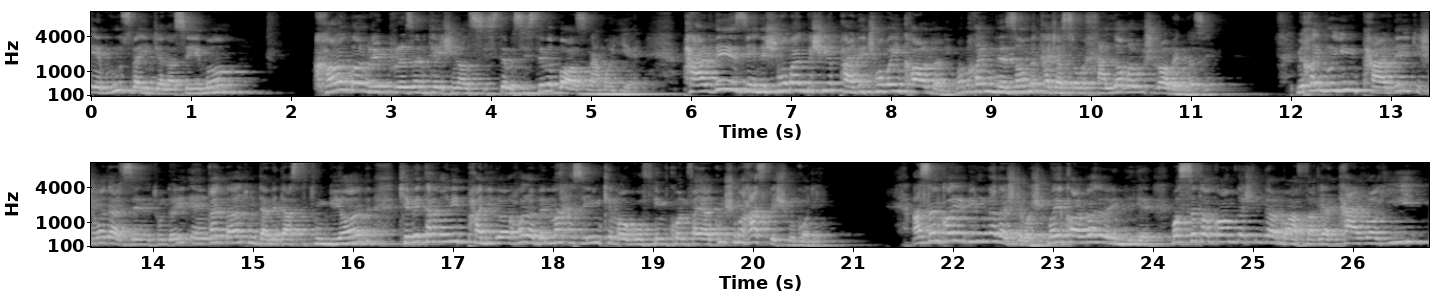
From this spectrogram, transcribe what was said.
امروز و این جلسه ما کار با ریپرزنتیشنال سیستم سیستم بازنماییه. پرده ذهن شما باید بشه یه پرده شما با این کار داریم. ما می‌خوایم نظام تجسم خلاق روش را بندازیم. می‌خوایم روی این پرده ای که شما در ذهنتون دارید انقدر براتون دم دستتون بیاد که بتوانید پدیدارها را به محض این که ما گفتیم کن فیکون شما هستش بکنید. اصلا کاری بیرون نداشته باشید. ما یه کارگاه داریم دیگه. ما سه تا گام داشتیم در موفقیت. طراحی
